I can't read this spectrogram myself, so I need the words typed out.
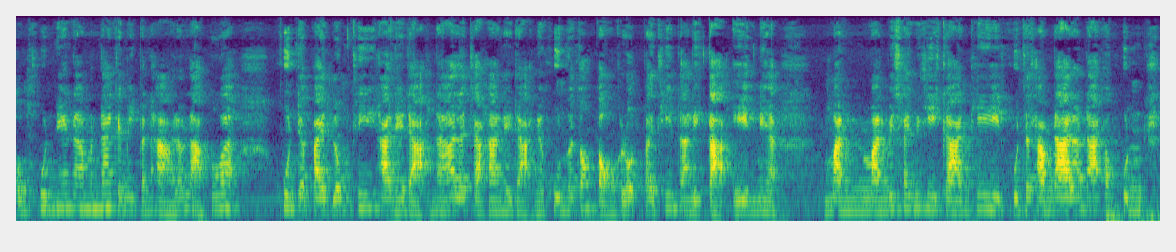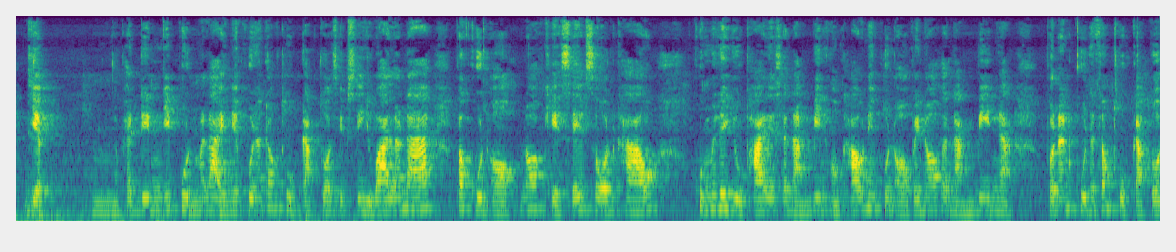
ของคุณเนี่ยนะมันน่าจะมีปัญหาแล้วล่ะเพราะว่าคุณจะไปลงที่ฮาเนดะนะ และจากฮาเนดะเนี่ยคุณก็ต้องต่อรถไปที่นาริตะเองเนี่ย มันมันไม่ใช่วิธีการที่คุณจะทำได้แล้วนะถ้าคุณเหยียบแผ่นดินญี่ปุ่นเมื่อไหร่เนี่ยคุณจะต้องถูกกักตัว 14 วันแล้วนะ เพราะคุณออกนอกเขตเซฟโซนเขา คุณไม่ได้อยู่ภายในสนามบินของเขาเนี่ยคุณออกไปนอกสนามบินน่ะ เพราะฉะนั้นคุณจะต้องถูกกักตัว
